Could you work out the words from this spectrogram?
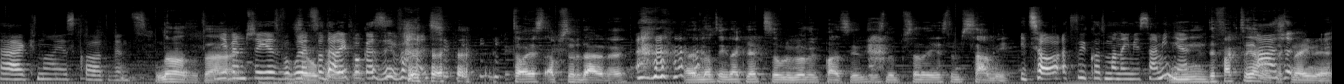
tak, no jest kot, więc No to tak. nie wiem, czy jest w ogóle co dalej to. pokazywać. To jest absurdalne. Ale na tej naklejce ulubiony pacjent jest napisane jestem sami. I co? A Twój kot ma na imię sami? Nie. Mm, De facto ja mam A, tak że, na imię.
